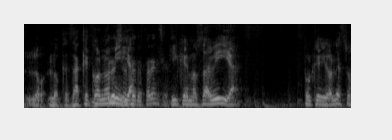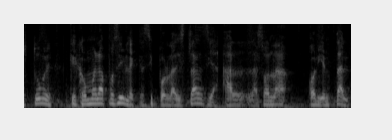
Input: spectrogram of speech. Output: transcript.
lo, que saca economía y que no sabía, porque yo le sostuve que cómo era posible que si por la distancia a la zona oriental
